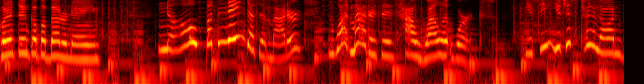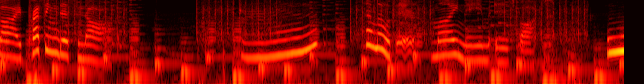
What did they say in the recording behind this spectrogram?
Couldn't think of a better name. No, but the name doesn't matter. What matters is how well it works. You see, you just turn it on by pressing this knob. Mm. Hello there. My name is Bot. Whoa!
